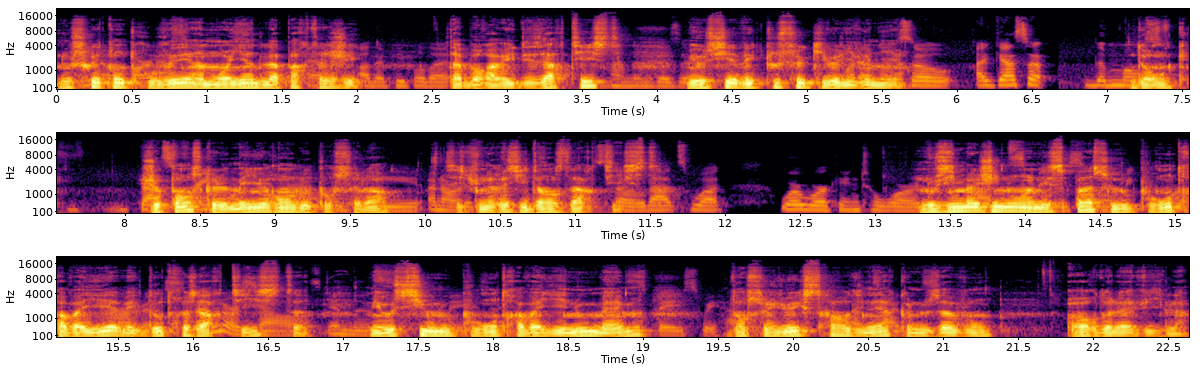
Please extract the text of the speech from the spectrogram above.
nous souhaitons trouver un moyen de la partager, d'abord avec des artistes, mais aussi avec tous ceux qui veulent y venir. Donc, je pense que le meilleur angle pour cela, c'est une résidence d'artistes. Nous imaginons un espace où nous pourrons travailler avec d'autres artistes, mais aussi où nous pourrons travailler nous-mêmes dans ce lieu extraordinaire que nous avons hors de la ville.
